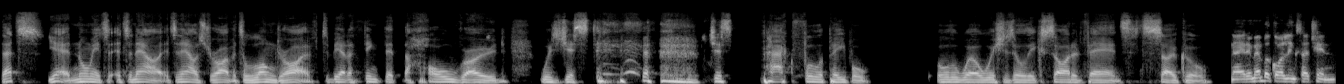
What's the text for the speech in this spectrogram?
That's yeah. Normally it's it's an hour. It's an hour's drive. It's a long drive to be able to think that the whole road was just just packed full of people, all the well wishers, all the excited fans. It's so cool. And I remember calling Sachin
